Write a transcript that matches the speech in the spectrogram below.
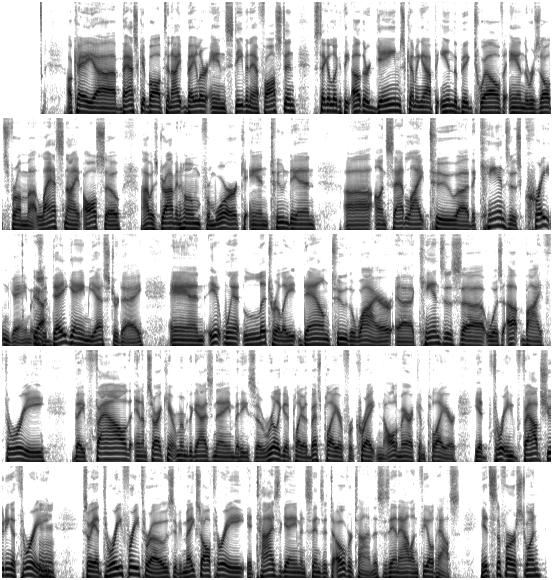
Okay, uh, basketball tonight, Baylor and Stephen F. Austin. Let's take a look at the other games coming up in the Big 12 and the results from uh, last night. Also, I was driving home from work and tuned in uh, on satellite to uh, the Kansas Creighton game. It was Yeah. a day game yesterday. And it went literally down to the wire. Uh, Kansas uh, was up by three. They fouled, and I'm sorry I can't remember the guy's name, but he's a really good player, the best player for Creighton, All American player. He had three, he fouled shooting a 3 Mhm. So he had three free throws. If he makes all three, it ties the game and sends it to overtime. This is in Allen Fieldhouse. Hits the first one,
